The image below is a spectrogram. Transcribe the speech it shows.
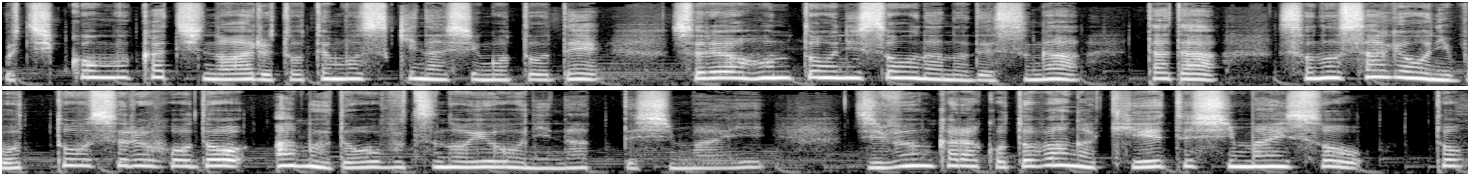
打ち込む価値のあるとても好きな仕事でそれは本当にそうなのですがただその作業に没頭するほど編む動物のようになってしまい自分から言葉が消えてしまいそうと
